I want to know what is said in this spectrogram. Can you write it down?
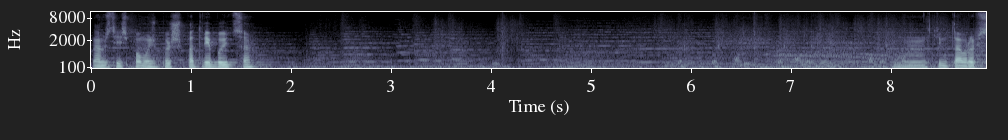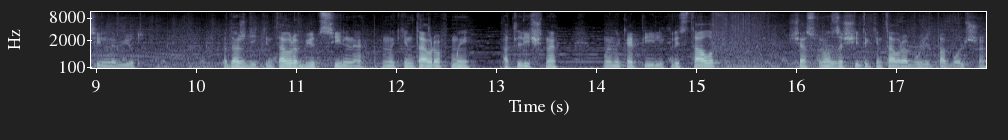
Нам здесь помощь больше потребуется. Кентавров сильно бьют. Подожди, кентавров бьют сильно. На кентавров мы... Отлично. Мы накопили кристаллов. Сейчас у нас защита кентавра будет побольше.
